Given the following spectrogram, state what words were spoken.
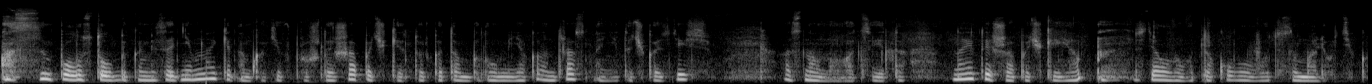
с полустолбиками с одним накидом, как и в прошлой шапочке, только там была у меня контрастная ниточка, здесь основного цвета. На этой шапочке я сделала вот такого вот самолетика.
